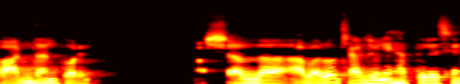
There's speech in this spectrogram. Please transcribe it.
পাঠদান করেন। মার্শাল্লাহ আবারও চারজনই হাত তুলেছেন।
